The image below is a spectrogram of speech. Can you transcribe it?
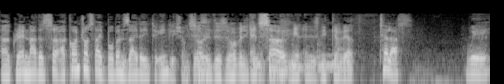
uh, grandmothers. So I can't translate bob and zayda into English. I'm sorry. Das ist And so- kein- mir- es ist nicht kein Wert. Tell us where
